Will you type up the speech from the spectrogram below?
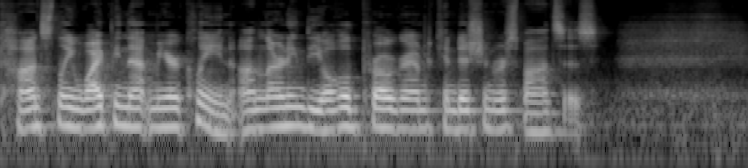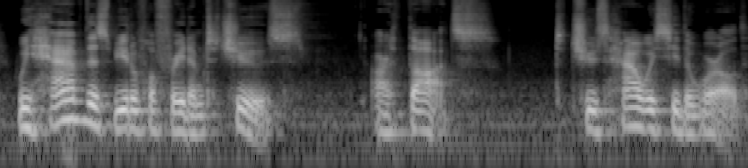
constantly wiping that mirror clean, unlearning the old programmed conditioned responses. We have this beautiful freedom to choose our thoughts, to choose how we see the world.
